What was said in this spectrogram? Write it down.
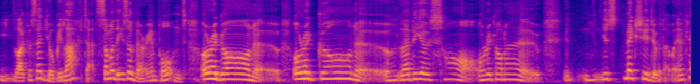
like I said, you'll be laughed at. Some of these are very important. Oregano. Oregano. Leviosa. Oregano. You just make sure you do it that way, okay?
